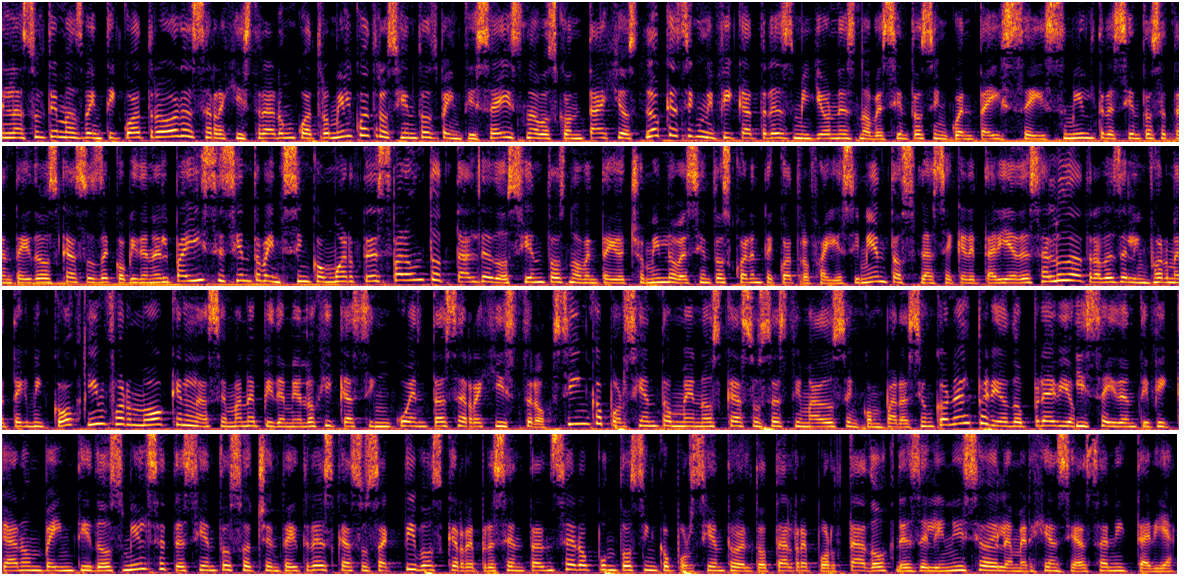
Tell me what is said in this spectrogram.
En las últimas 24 horas se registraron 4.426 nuevos contagios, lo que significa 3.956.372 casos de COVID en el país y 125 muertes para un total de 298.944 fallecimientos. La Secretaría de Salud, a través del informe técnico, informó que en la semana epidemiológica 50 se registró 5% menos casos estimados en comparación con el periodo previo y se identificaron 22.783 casos activos que representan 0.5% del total reportado desde el inicio de la emergencia sanitaria.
